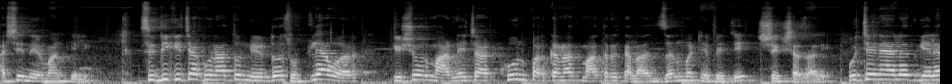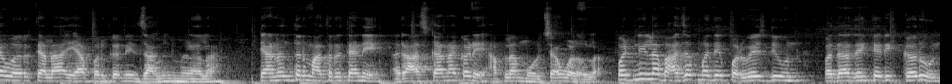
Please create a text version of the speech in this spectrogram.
अशी निर्माण केली. सिद्दीकीच्या खुनातून निर्दोष सुटल्यावर किशोर मारणेच्या खून प्रकरणात मात्र त्याला जन्मठेपेची शिक्षा झाली. उच्च न्यायालयात गेल्यावर त्याला या प्रकरणी जामीन मिळाला. त्यानंतर मात्र त्याने राजकारणाकडे आपला मोर्चा वळवला. पत्नीला भाजपमध्ये प्रवेश देऊन पदाधिकारी करून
